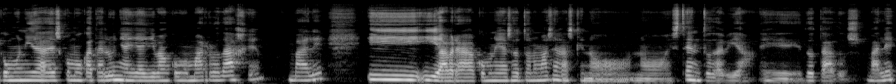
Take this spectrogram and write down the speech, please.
comunidades como Cataluña ya llevan como más rodaje ¿vale? Y, habrá comunidades autónomas en las que no, estén todavía eh, dotados, ¿vale?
